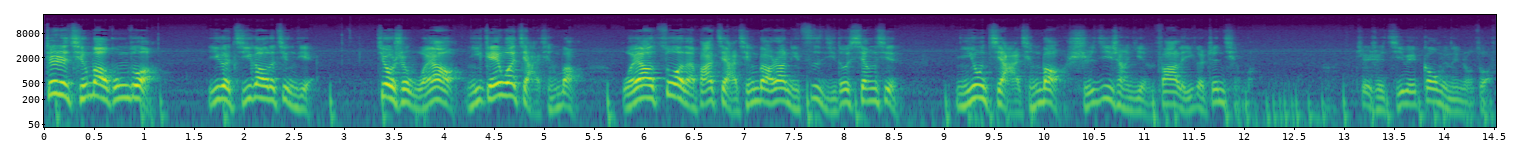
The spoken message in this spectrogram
这是情报工作一个极高的境界，就是我要你给我假情报，我要做的把假情报让你自己都相信，你用假情报实际上引发了一个真情报，这是极为高明的一种做法。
